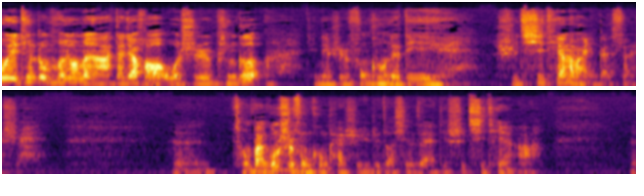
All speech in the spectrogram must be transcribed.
位听众朋友们啊，大家好，我是平哥。今天是风控的第十七天了吧，应该算是。嗯，从办公室风控开始，一直到现在第十七天啊。嗯，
